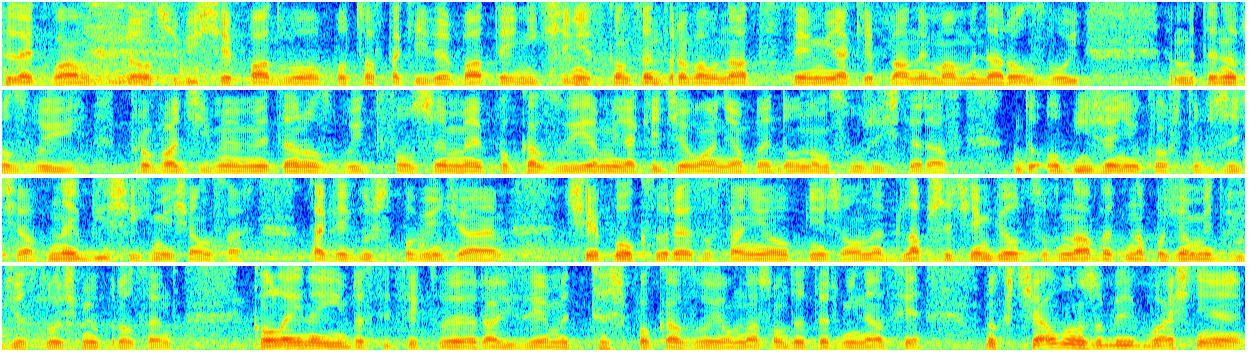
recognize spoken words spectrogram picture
tyle kłamstw oczywiście padło podczas takiej debaty. Nikt się nie skoncentrował nad tym, jakie plany mamy na rozwój. My ten rozwój prowadzimy, my ten rozwój tworzymy, pokazujemy, jakie działania będą nam służyć teraz do obniżenia kosztów życia w najbliższych miesiącach. Tak jak już powiedziałem, ciepło, które zostanie obniżone dla przedsiębiorców nawet na poziomie 28%. Kolejne inwestycje, które realizujemy też pokazują naszą determinację. No chciałbym, żeby właśnie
